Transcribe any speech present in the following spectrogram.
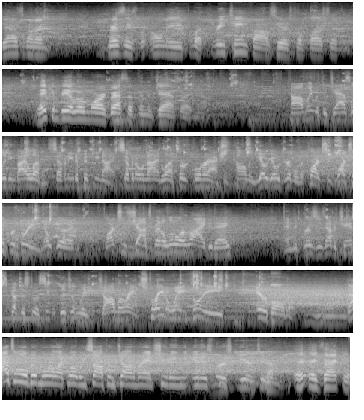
Jazz going to Grizzlies with only what three team fouls here so far, so they can be a little more aggressive than the Jazz right now. Conley with the Jazz leading by 11, 70 to 59. 7:09 left, third quarter action. Conley yo-yo dribble to Clarkson. Clarkson for three, no good. Clarkson's shot's been a little awry today. And the Grizzlies have a chance to cut this to a single-digit lead. Ja Morant, straight away three, airballed it. That's a little bit more like what we saw from Ja Morant shooting in his first year, too. Yeah, exactly.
